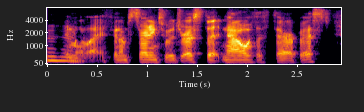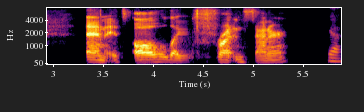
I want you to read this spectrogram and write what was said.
mm-hmm. in my life. And I'm starting to address that now with a therapist and it's all like front and center. Yeah.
